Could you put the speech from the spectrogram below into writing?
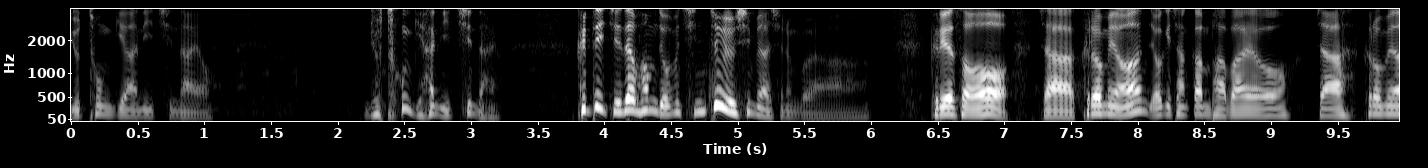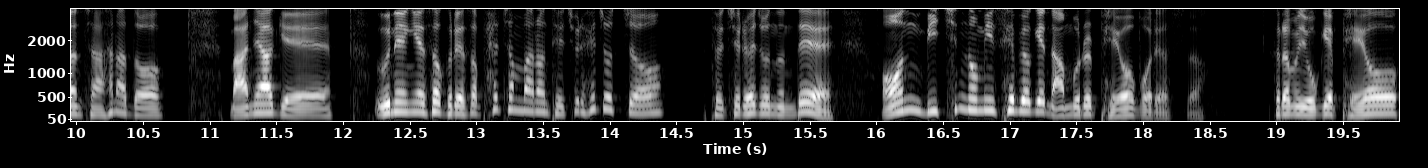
유통기한이 지나요. 유통기한이 지나요. 그때 대답하면 여러분 진짜 열심히 하시는 거야. 그래서 자 그러면 여기 잠깐 봐봐요. 자 그러면 자 하나 더 만약에 은행에서 그래서 8천만 원 대출 해줬죠. 대출을 해줬는데 언 미친 놈이 새벽에 나무를 베어 버렸어. 그러면 요게 베어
